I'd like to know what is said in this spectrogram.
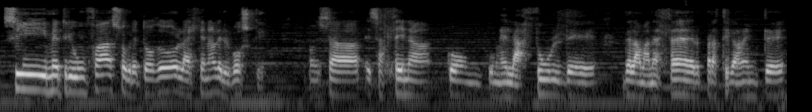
sí me triunfa sobre todo la escena del bosque. Esa, esa escena con, el azul de, del amanecer prácticamente,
